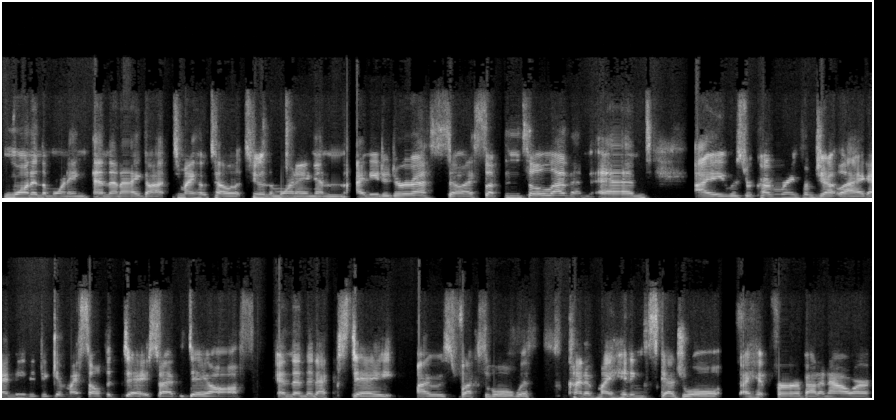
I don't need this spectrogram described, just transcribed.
one in the morning. And then I got to my hotel at two in the morning and I needed to rest. So I slept until 11 and I was recovering from jet lag. I needed to give myself a day. So I had the day off. And then the next day, I was flexible with kind of my hitting schedule. I hit for about an hour,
